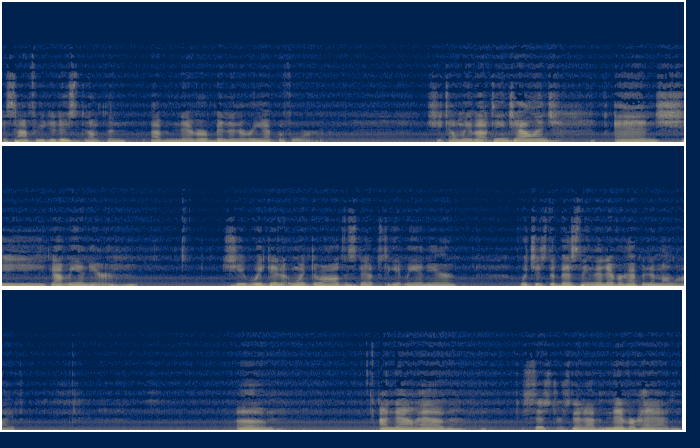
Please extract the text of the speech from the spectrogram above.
it's time for you to do something. I've never been in a rehab before. She told me about Teen Challenge, and she got me in here. She we did went through all the steps to get me in here, which is the best thing that ever happened in my life. Um, I now have sisters that I've never had.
